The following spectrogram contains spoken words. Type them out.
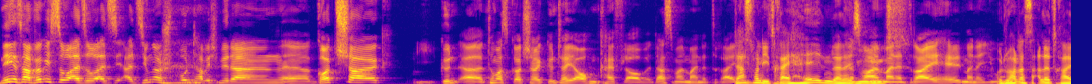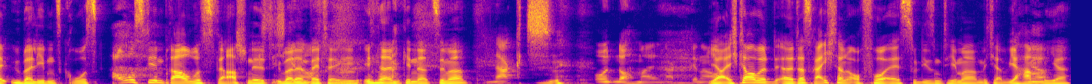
nee, es war wirklich so, also als, als junger Spund habe ich mir dann äh, Gottschalk, Gün, äh, Thomas Gottschalk, Günther Jauch und Kai Flaube, das waren meine drei. Das waren die drei Helden deiner Das Jugend. waren meine drei Helden meiner Jugend. Und du hattest alle drei überlebensgroß aus dem Bravo-Starschnitt über dein genau. Bett hängen, in deinem Kinderzimmer. nackt und nochmal nackt, genau. Ja, ich glaube, äh, das reicht dann auch vorerst zu diesem Thema, Micha. Wir haben Ja. hier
